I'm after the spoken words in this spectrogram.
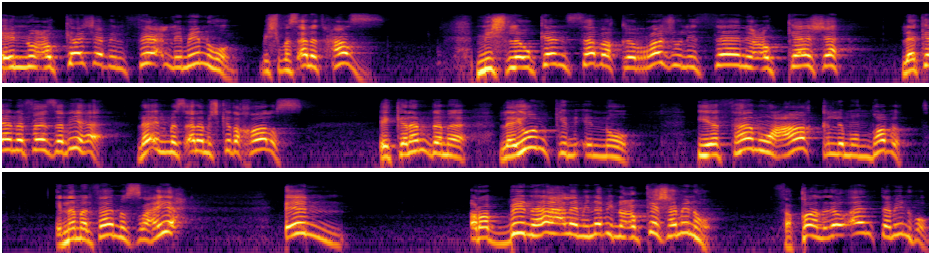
أن عكاشة بالفعل منهم. مش مسألة حظ. مش لو كان سبق الرجل الثاني عكاشة لكان فاز بها. لا المسألة مش كده خالص. الكلام ده ما لا يمكن أنه يفهمه عقل منضبط. إنما الفهم الصحيح إن ربنا أعلم النبي أن عكاشة منهم. فقال له أنت منهم.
